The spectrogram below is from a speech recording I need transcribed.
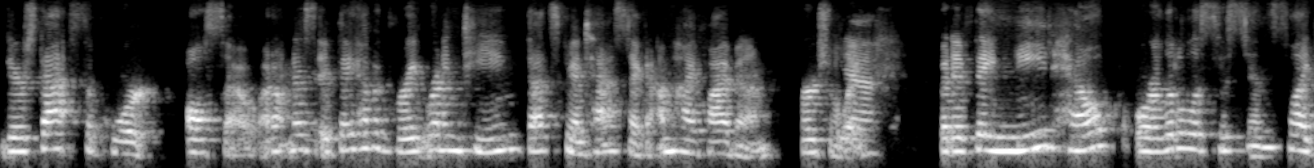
there's that support also. I don't know if they have a great running team, that's fantastic. I'm high fiving them virtually. yeah. But if they need help or a little assistance, like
